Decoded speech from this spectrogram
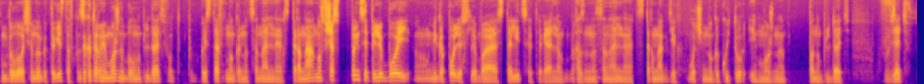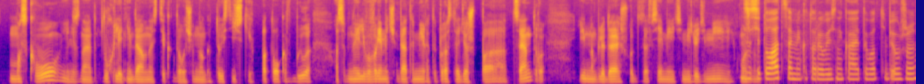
было очень много туристов, за которыми можно было наблюдать. Вот представь, многонациональная страна. Ну, сейчас, в принципе, любой э, мегаполис, любая столица — это реально разнонациональная страна, где очень много культур, и можно понаблюдать, взять Москву, я не знаю, двухлетней давности, когда очень много туристических потоков было, особенно или во время чемпионата мира, ты просто идешь по центру, и наблюдаешь вот за всеми этими людьми. Можно... За ситуациями, которые возникают, и вот тебе уже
